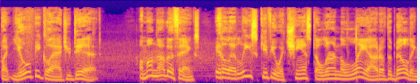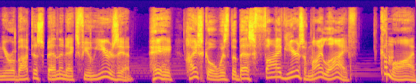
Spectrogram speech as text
but you'll be glad you did. Among other things, it'll at least give you a chance to learn the layout of the building you're about to spend the next few years in. Hey, high school was the best five years of my life. Come on,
